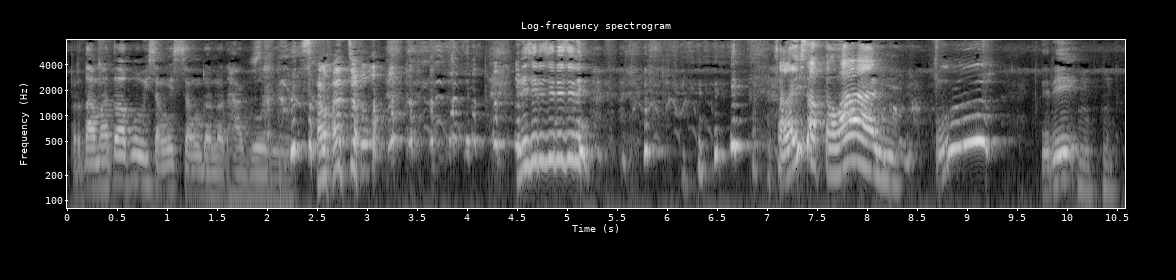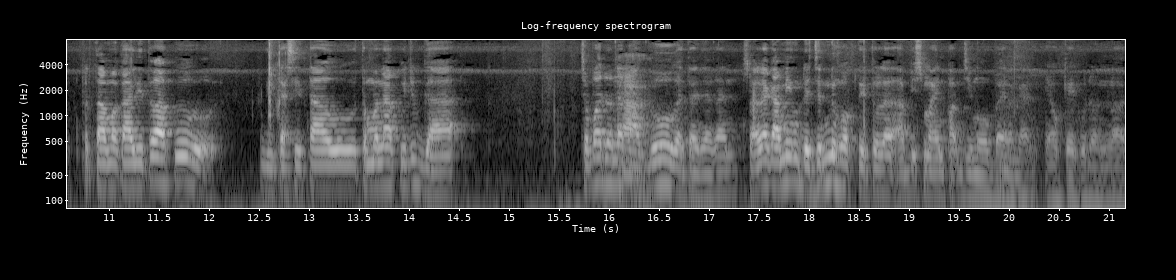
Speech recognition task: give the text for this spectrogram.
pertama tuh aku iseng-iseng download Hago gitu. Salah cowok. Ini sini sini sini. Salah isap kawan. Uh. Jadi pertama kali tuh aku dikasih tahu temen aku juga. Coba download Ah. Hago katanya kan. Soalnya kami udah jenuh waktu itu lah abis main PUBG Mobile kan. Ya oke aku download.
